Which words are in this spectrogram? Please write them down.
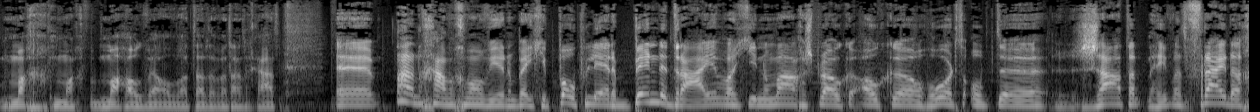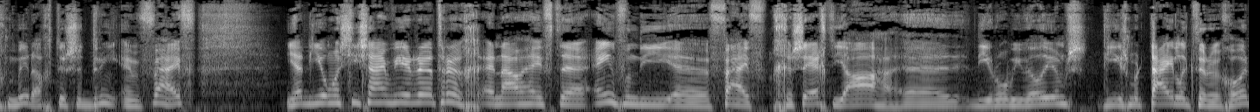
mag, mag, mag ook wel wat dat, wat dat er gaat. Eh, nou, dan gaan we gewoon weer een beetje populaire bende draaien. Wat je normaal gesproken ook hoort op de zaterdag, nee, wat vrijdagmiddag tussen 3 en 5. Ja, die jongens die zijn weer terug. En nou heeft een van die vijf gezegd... Ja, die Robbie Williams, die is maar tijdelijk terug hoor.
